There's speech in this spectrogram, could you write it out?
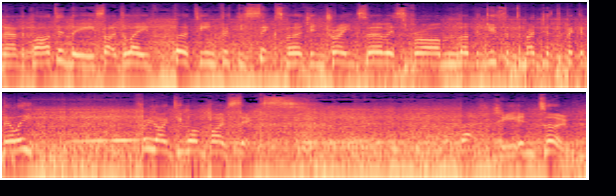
Now departed the slightly delayed 1356 Virgin train service from London Euston to Manchester Piccadilly. 39156. That's T too. And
